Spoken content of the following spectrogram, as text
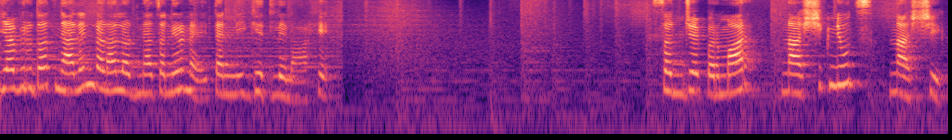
याविरोधात न्यायालयीन लढा लढण्याचा निर्णय त्यांनी घेतलेला आहे. संजय परमार नाशिक न्यूज नाशिक.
